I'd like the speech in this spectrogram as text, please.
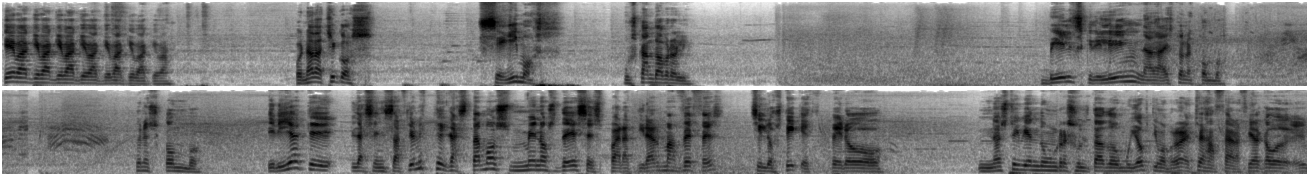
¿Qué va, qué va, qué va, qué va, qué va, qué va, qué va? Pues nada, chicos. Seguimos buscando a Broly. Bills, Krillin, nada, esto no es combo. Esto no es combo. Diría que la sensación es que gastamos menos DS para tirar más veces sin los tickets, pero no estoy viendo un resultado muy óptimo, pero bueno, esto es azar. Al fin y al cabo, eh,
